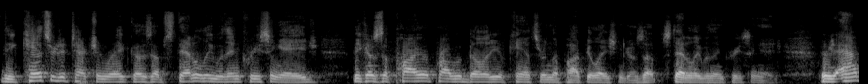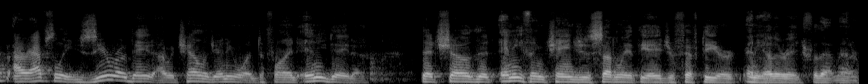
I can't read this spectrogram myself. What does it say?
The cancer detection rate goes up steadily with increasing age because the prior probability of cancer in the population goes up steadily with increasing age. There are absolutely zero data. I would challenge anyone to find any data that show that anything changes suddenly at the age of 50 or any other age for that matter.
